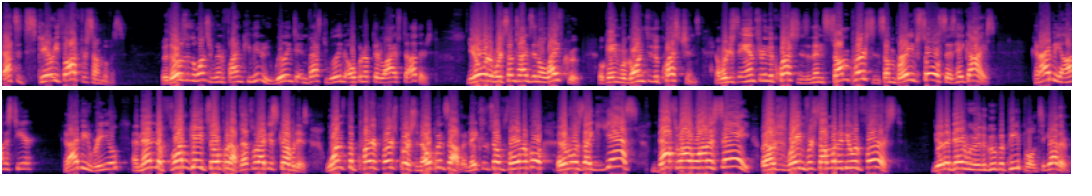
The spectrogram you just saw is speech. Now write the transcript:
That's a scary thought for some of us. But those are the ones who are going to find community, willing to invest, willing to open up their lives to others. You know what? We're sometimes in a life group, okay, and we're going through the questions and we're just answering the questions. And then some person, some brave soul says, hey guys, can I be honest here? Can I be real? And then the floodgates open up. That's what I discovered is once the per- first person opens up and makes himself vulnerable, and everyone's like, yes, that's what I want to say. But I was just waiting for someone to do it first. The other day we were the group of people and together,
